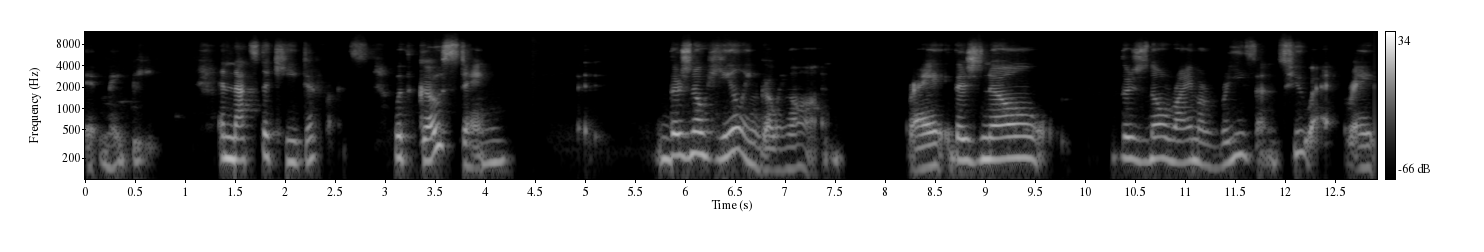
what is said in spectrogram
it may be. And that's the key difference. With ghosting, there's no healing going on, right? There's no there's no rhyme or reason to it, right?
